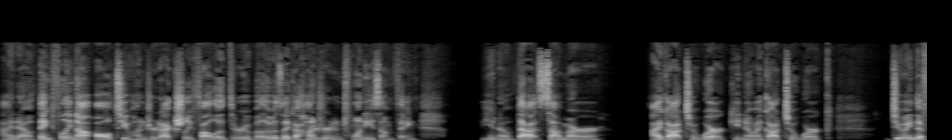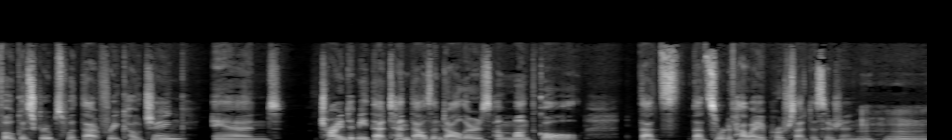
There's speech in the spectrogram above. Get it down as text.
I know. Thankfully, not all 200 actually followed through, but it was like 120 something. You know, that summer, I got to work. You know, I got to work doing the focus groups with that free coaching and trying to meet that $10,000 a month goal. That's that's sort of how I approach that decision. hmm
